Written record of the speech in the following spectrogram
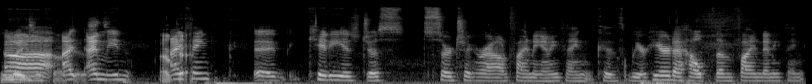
Laser Uh. I, I mean, I think uh, Kitty is just searching around, finding anything, because we're here to help them find anything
